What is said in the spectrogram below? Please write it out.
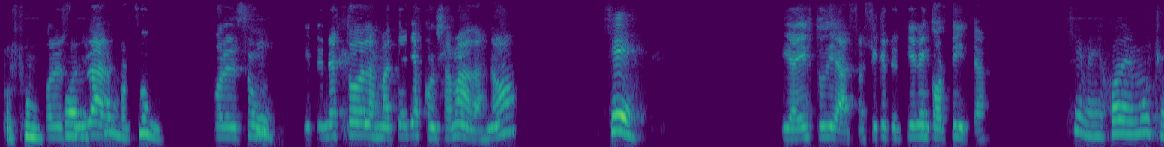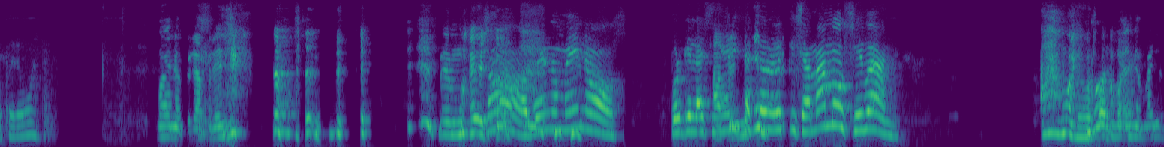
Por Zoom. Por el celular, por Zoom. Por el Zoom. Y tenés todas las materias con llamadas, ¿no? Sí. Y ahí estudiás, así que te tienen cortita. Sí, me joden mucho, pero bueno. Bueno, pero aprende. me muero. No, aprendo menos. Porque las señoritas cada vez que llamamos se van. Ah, bueno, bueno, bueno.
